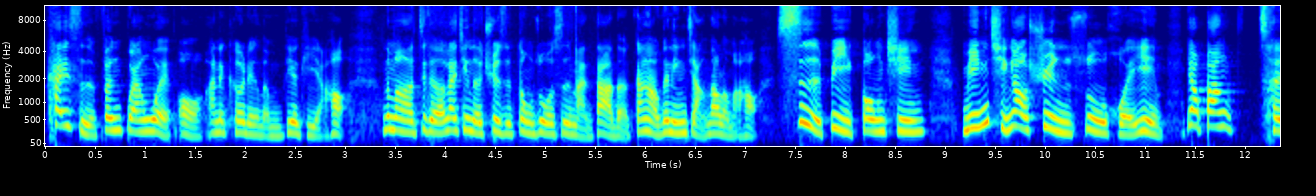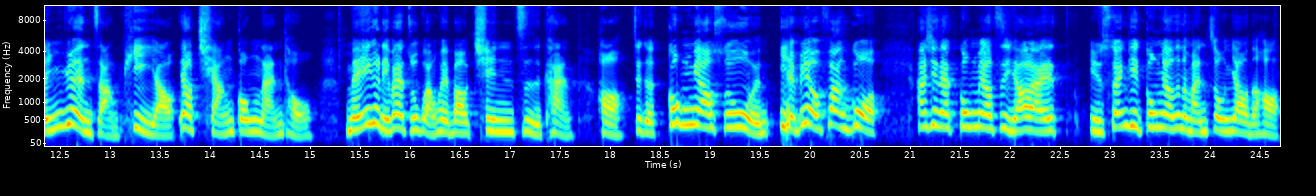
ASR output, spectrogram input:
开始分官位，哦，安内科怜的我们第二期啊，哈。那么这个赖清德确实动作是蛮大的，刚好跟您讲到了嘛，哈，事必躬亲，民情要迅速回应，要帮陈院长辟谣，要强攻南投，每一个礼拜主管汇报亲自看，好，这个公庙书文也没有放过，他现在公庙自己要来。与三 K 公庙真的蛮重要的哈。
